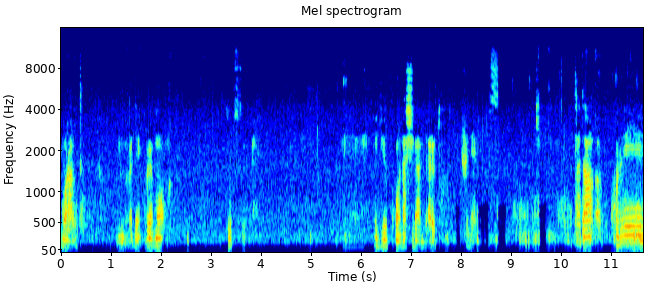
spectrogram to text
もらうというので、これも一つ、えー、有効な手段であるというふうにあります。ただ、これ、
